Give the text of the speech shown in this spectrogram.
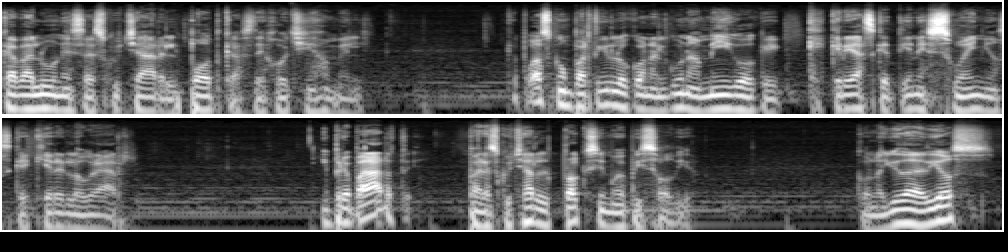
cada lunes a escuchar el podcast de Hochi Hamel que puedas compartirlo con algún amigo que, creas que tiene sueños que quiere lograr. Y prepararte para escuchar el próximo episodio. Con la ayuda de Dios,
